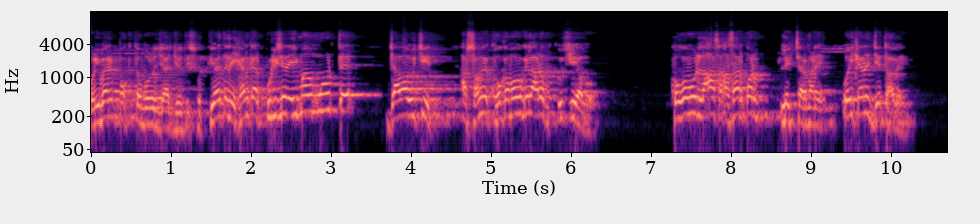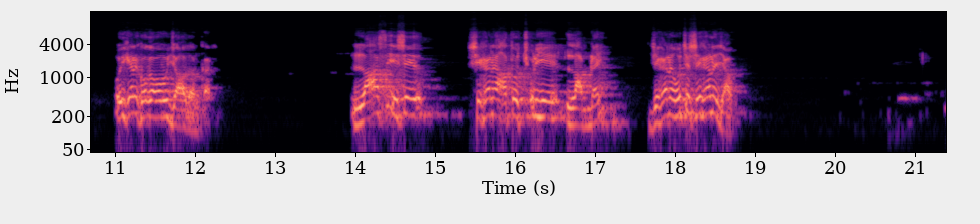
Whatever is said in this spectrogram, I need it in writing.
পরিবারের বক্তব্য যা যদি সত্যি হয়, তাহলে এখানকার পুলিশের এই মুহূর্তে যাওয়া উচিত। আর সঙ্গে খোকাবাবু গেলে আরও খুশি হব। খোকাবাবুর লাশ আসার পর লেকচার মানে ওইখানে যেতে হবে। ওইখানে খোকাবাবু যাওয়া দরকার। লাশ এসে সেখানে আতর ছড়িয়ে লাভ নাই। যেখানে হচ্ছে সেখানে যাও দাদা এটা হিন্দিতে বলুন এটা হিন্দিতে লাগবে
